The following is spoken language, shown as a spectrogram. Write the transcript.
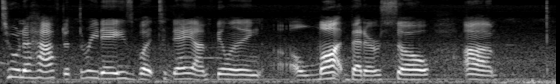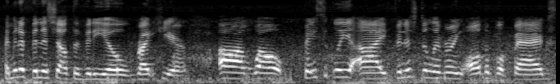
two and a half to three days, but today I'm feeling a lot better. So, um, I'm gonna finish out the video right here. Um, well, basically, I finished delivering all the book bags.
